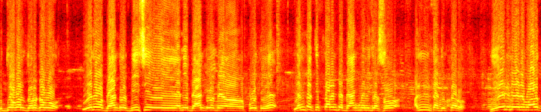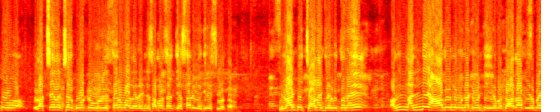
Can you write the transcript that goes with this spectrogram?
ఉద్యోగాలు దొరకవు. ఏదో బ్యాంకులో బీసీ అని బ్యాంకులో మేము పోతే ఎంత తిప్పారంటే బ్యాంక్ మేనేజర్స్? అంత తిప్పారు ఏమి లేని వాళ్ళకు లక్ష లక్షల కోట్లు ఇస్తారు వాళ్ళు రెండు సంవత్సరాలు చేస్తారు ఎగిరేసి పోతారు. ఇలాంటివి చాలా జరుగుతున్నాయి. అన్ని అన్ని ఆధునిక ఉన్నటువంటి ఇరవై దాదాపు ఇరవై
